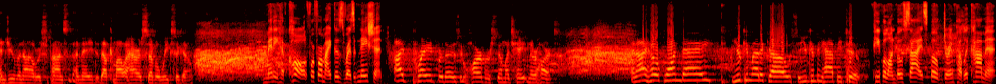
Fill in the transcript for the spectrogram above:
and juvenile response that I made about Kamala Harris several weeks ago. Many have called for Formica's resignation. I prayed for those who harbor so much hate in their hearts. And I hope one day you can let it go so you can be happy too. People on both sides spoke during public comment.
